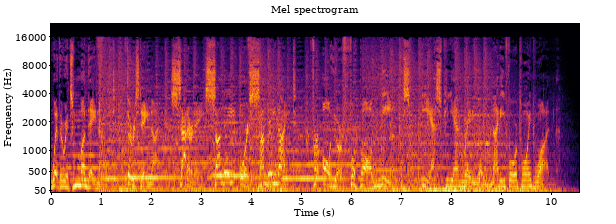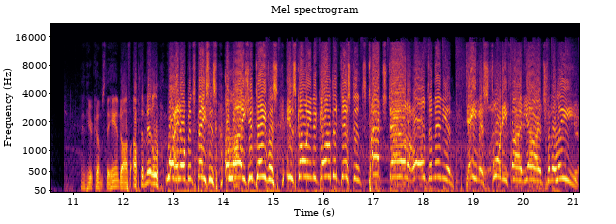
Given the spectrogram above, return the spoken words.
Whether it's Monday night, Thursday night, Saturday, Sunday, or Sunday night, for all your football needs, ESPN Radio 94.1. And here comes the handoff up the middle, wide open spaces. Elijah Davis is going to go the distance. Touchdown, Old Dominion. Davis, 45 yards for the lead.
